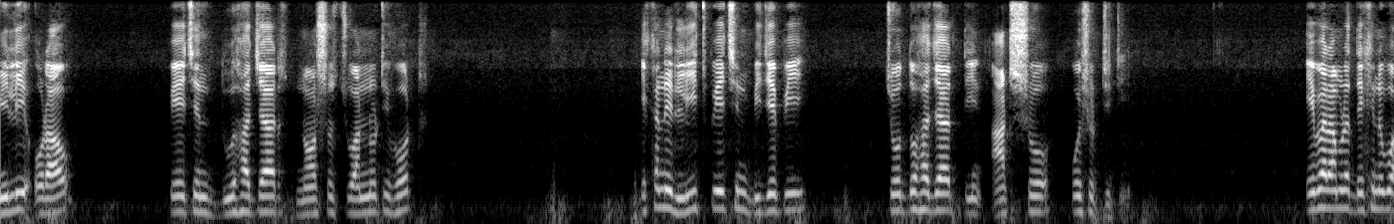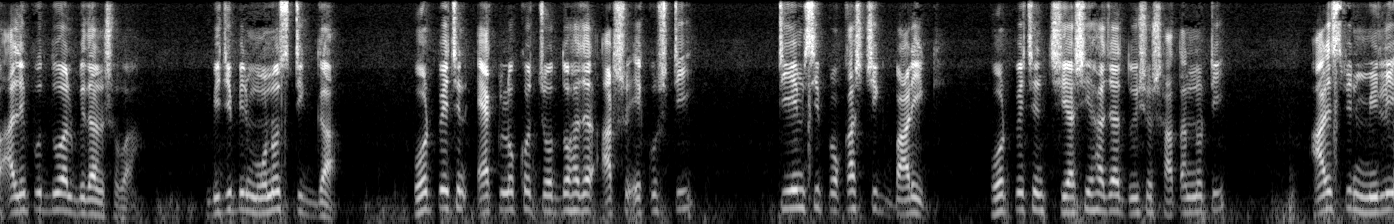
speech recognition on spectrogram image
মিলি ওরাও পেয়েছেন দু হাজার নশো চুয়ান্নটি ভোট। এখানে লিড পেয়েছেন বিজেপি চোদ্দ হাজার তিন আটশো পঁয়ষট্টিটি। এবার আমরা দেখে নেব আলিপুরদুয়ার বিধানসভা। বিজেপির মনোজ টিগ্গা ভোট পেয়েছেন এক লক্ষ চোদ্দ হাজার আটশো একুশটি। টিএমসি প্রকাশচিক বারিক ভোট পেয়েছেন ছিয়াশি হাজার দুইশো সাতান্নটি। আরএসপির মিলি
